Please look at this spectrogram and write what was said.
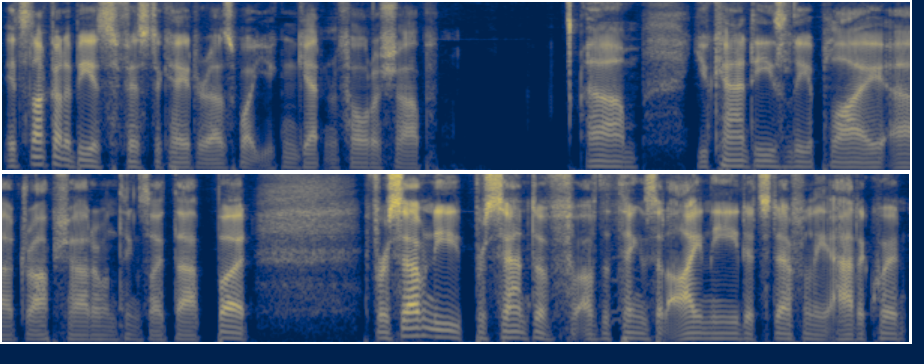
It's not going to be as sophisticated as what you can get in Photoshop. Um, you can't easily apply uh, drop shadow and things like that. But for 70% of, of the things that I need, it's definitely adequate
